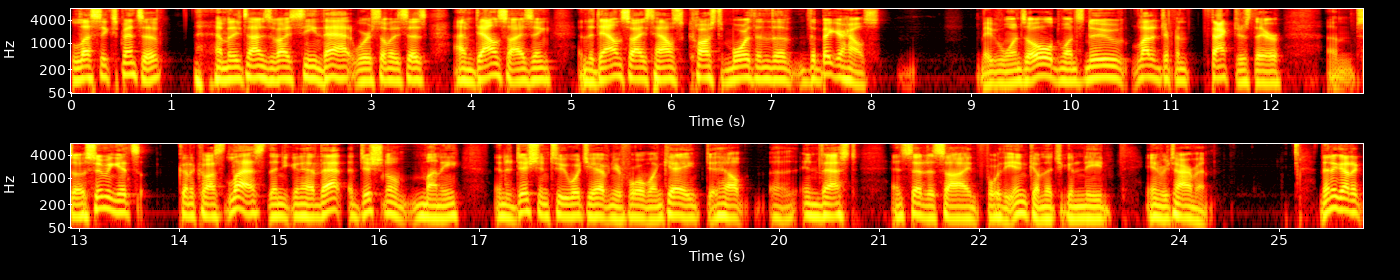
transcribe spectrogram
less expensive. How many times have I seen that where somebody says, I'm downsizing, and the downsized house cost more than the, the bigger house? Maybe one's old, one's new, a lot of different factors there. Um, so, assuming it's going to cost less, then you can have that additional money in addition to what you have in your 401k to help uh, invest and set it aside for the income that you're going to need in retirement. Then I got a,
